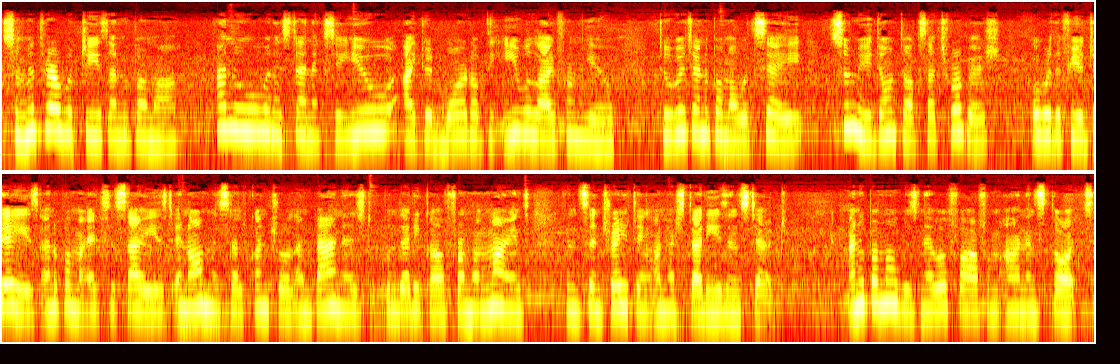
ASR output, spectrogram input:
Sumitra would tease Anupama. Anu, when I stand next to you, I could ward off the evil eye from you. To which Anupama would say, Sumi, don't talk such rubbish. Over the few days, Anupama exercised enormous self control and banished Pundarika from her mind, concentrating on her studies instead. Anupama was never far from Anand's thoughts.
